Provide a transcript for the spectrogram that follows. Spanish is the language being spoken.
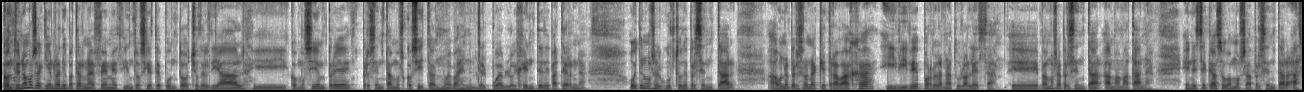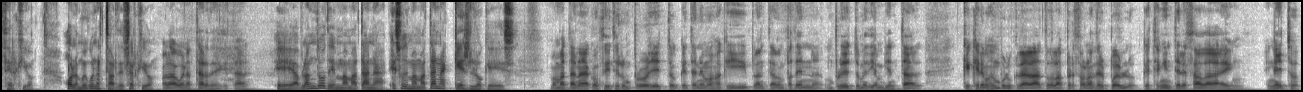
Continuamos aquí en Radio Paterna FM 107.8 del dial y como siempre presentamos cositas nuevas del pueblo y gente de Paterna. Hoy tenemos el gusto de presentar a una persona que trabaja y vive por la naturaleza. Eh, vamos a presentar a Mamatana. En este caso vamos a presentar a Sergio. Hola, muy buenas tardes, Sergio. Hola, buenas tardes, ¿qué tal? Eh, hablando de Mamatana, eso de Mamatana, ¿qué es lo que es? Mamatana consiste en un proyecto que tenemos aquí planteado en Paterna, un proyecto medioambiental que queremos involucrar a todas las personas del pueblo que estén interesadas en, esto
